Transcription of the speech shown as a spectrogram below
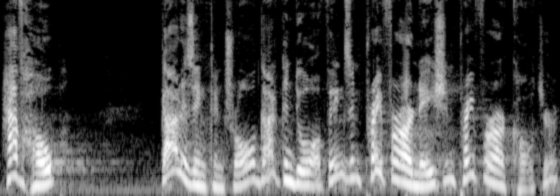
have hope. God is in control. God can do all things. And pray for our nation, pray for our culture.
